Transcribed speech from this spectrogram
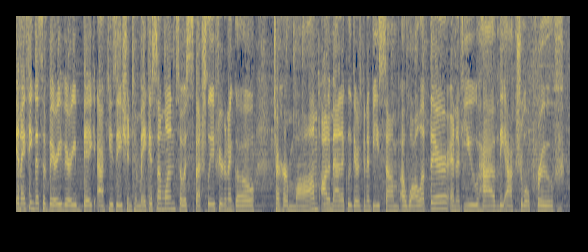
And I think that's a very, very big accusation to make of someone. So, especially if you're going to go to her mom, automatically there's going to be some a wall up there. And if you have the actual proof,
